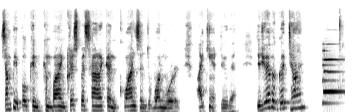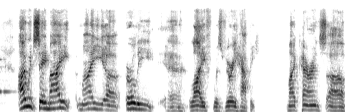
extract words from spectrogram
Some people can combine Christmas, Hanukkah, and Kwanzaa into one word. I can't do that. Did you have a good time? I would say my my uh, early uh, life was very happy. My parents uh,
